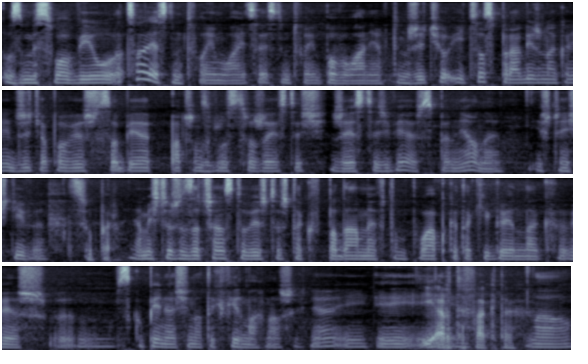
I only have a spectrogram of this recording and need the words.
uzmysłowił, co jest tym twoim why, co jest tym twoim powołaniem w tym życiu i co sprawi, że na koniec życia powiesz sobie, patrząc w lustro, że jesteś, że jesteś, wiesz, spełniony i szczęśliwy. Super. Ja myślę, że za często, wiesz, też tak wpadamy w tą pułapkę takiego jednak, wiesz, skupienia się na tych firmach naszych, nie? I, i, I artefaktach. No,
